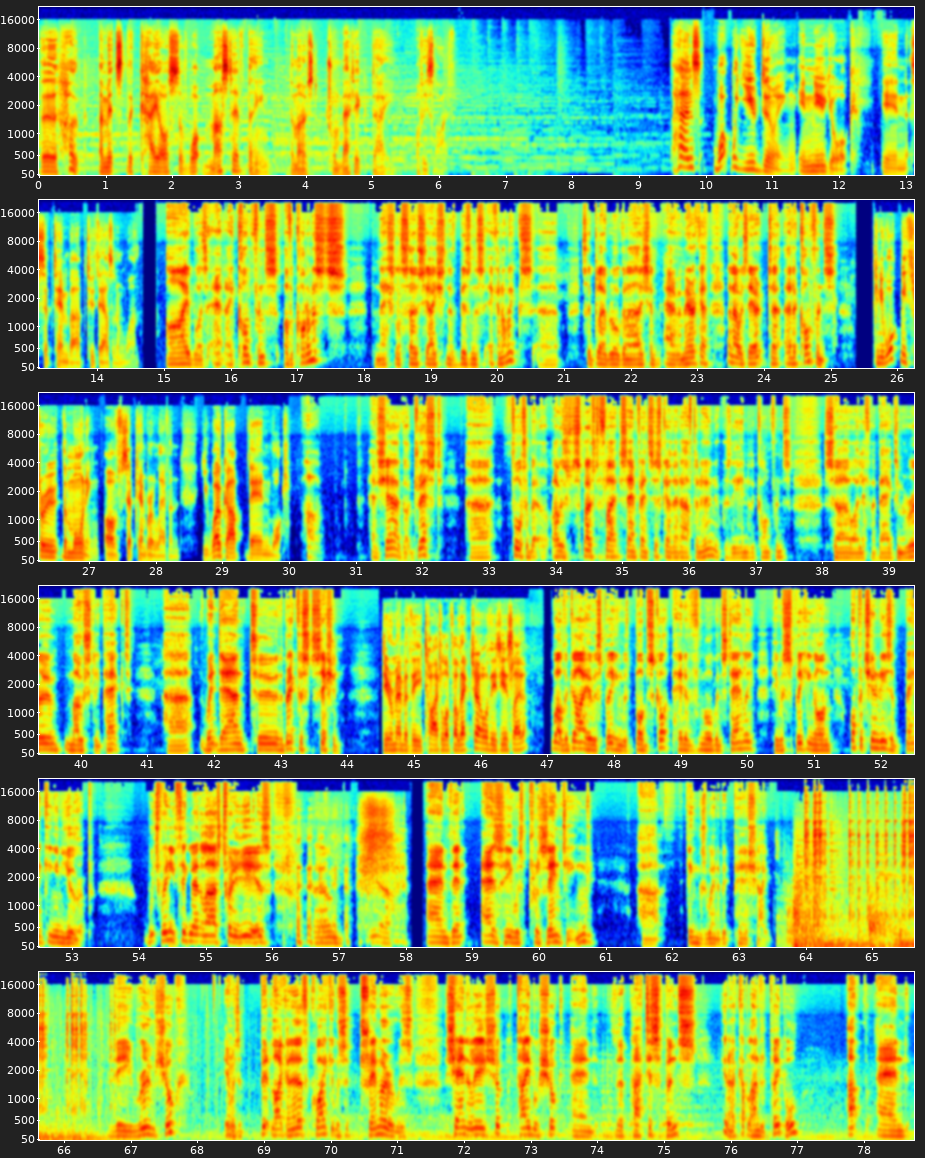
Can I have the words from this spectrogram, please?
the hope amidst the chaos of what must have been the most traumatic day of his life. Hans, what were you doing in New York in September 2001? I was at a conference of economists, the National Association of Business Economics. Uh, it's a global organization out of America. And I was there at, uh, at a conference. Can you walk me through the morning of September 11? You woke up, then what? I had a shower, got dressed, uh, thought about I was supposed to fly out to San Francisco that afternoon. It was the end of the conference. So I left my bags in my room, mostly packed. Uh, went down to the breakfast session. Do you remember the title of the lecture all these years later? Well, the guy who was speaking was Bob Scott, head of Morgan Stanley. He was speaking on opportunities of banking in Europe, which, when you think about the last 20 years, um, yeah. And then as he was presenting, uh, things went a bit pear shaped. The room shook. It mm. was a bit like an earthquake. It was a tremor. It was the chandeliers shook, the table shook, and the participants, you know, a couple of hundred people, up and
